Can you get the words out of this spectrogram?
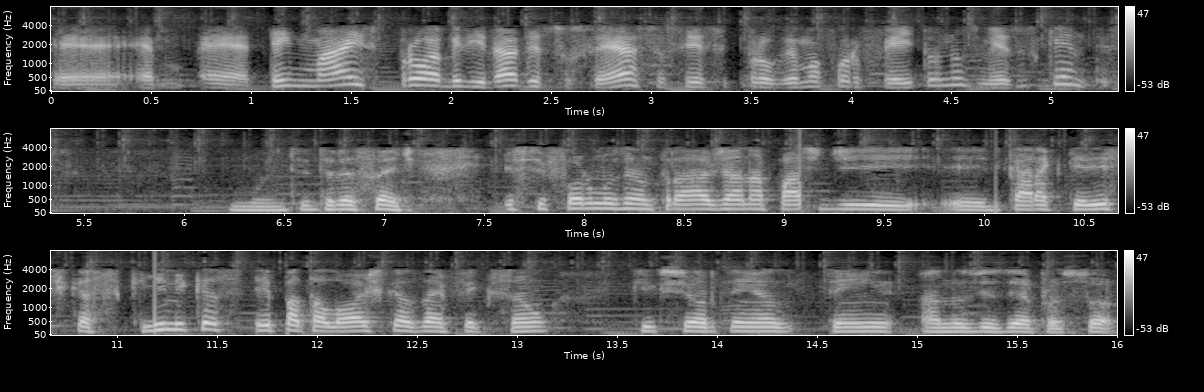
é, é, é, tem mais probabilidade de sucesso se esse programa for feito nos meses quentes. Muito interessante. E se formos entrar já na parte de, eh, de características clínicas e patológicas da infecção, o que, que o senhor tem a, tem a nos dizer, professor?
